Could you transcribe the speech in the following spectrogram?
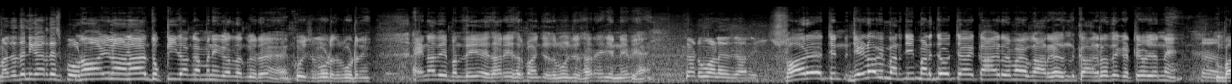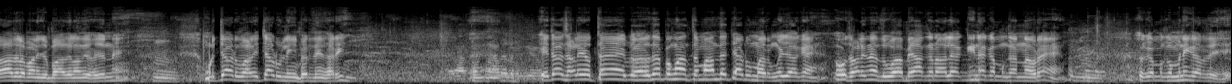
ਮਦਦ ਨਹੀਂ ਕਰਦੇ ਸਪੋਰਟ ਨਾ ਜੀ ਨਾ ਨਾ ਦੁੱਕੀ ਦਾ ਕੰਮ ਨਹੀਂ ਕਰਦਾ ਕੋਈ ਰਹਿ ਕੋਈ ਸਪੋਰਟ ਸਪੋਰਟ ਨਹੀਂ। ਇਹਨਾਂ ਦੇ ਬੰਦੇ ਸਾਰੇ ਸਰਪੰਚ ਸਰਪੰਚ ਸਾਰੇ ਜਿੰਨੇ ਵੀ ਹੈ। ਝਾੜੂ ਵਾਲੇ ਸਾਰੇ। ਸਾਰੇ ਜਿਹੜਾ ਵੀ ਮਰਜ਼ੀ ਬਣ ਜਾਓ ਚਾਹੇ ਕਾਂਗਰਸ ਮੈਂ ਕਾਂਗਰਸ ਕਾਂਗਰਸ ਦੇ ਇਕੱਠੇ ਹੋ ਜਾਂਦੇ। ਬਾਦਲ ਬਣ ਜਾ ਬਾਦਲਾਂ ਦੇ ਹੋ ਜਾਂਦੇ। ਹੁਣ ਝਾੜੂ ਵਾਲੇ ਝਾੜੂ ਲਈ ਫਿਰਦੇ ਸਾਰੇ। ਇਹ ਤਾਂ ਸਾਲੇ ਉੱਥੇ, ਉਹਦਾ ਭਗਵੰਤ ਮਾਨ ਦੇ ਝਾੜੂ ਮਾਰੂਗੇ ਜਾ ਕੇ। ਉਹ ਸਾਲੇ ਨੇ ਦੂਆ ਵਿਆਹ ਕਰਾ ਲਿਆ ਕੀ ਨਾ ਕੰਮ ਕਰਨਾ ਉਰੇ। ਉਹ ਕੰਮ ਕੰਮ ਨਹੀਂ ਕਰਦੇ ਇਹ।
